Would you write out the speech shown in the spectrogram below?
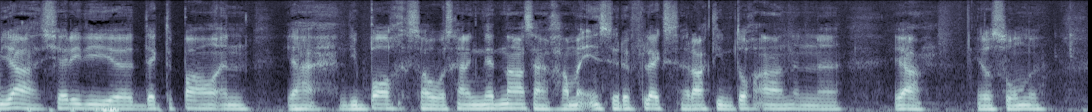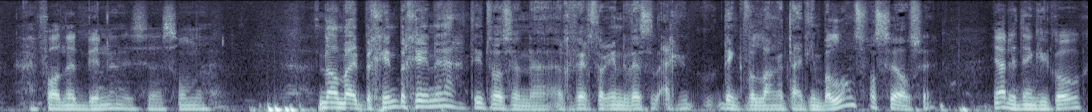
ja, Sherry die uh, dekt de paal. En ja, die bal zou waarschijnlijk net na zijn gegaan. Maar in zijn reflex raakt hij hem toch aan. En ja, heel zonde. Hij valt net binnen, dus zonde. En dan bij het begin beginnen. Dit was een, een gevecht waarin de wedstrijd eigenlijk denk ik wel lange tijd in balans was zelfs. Hè? Ja, dat denk ik ook,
